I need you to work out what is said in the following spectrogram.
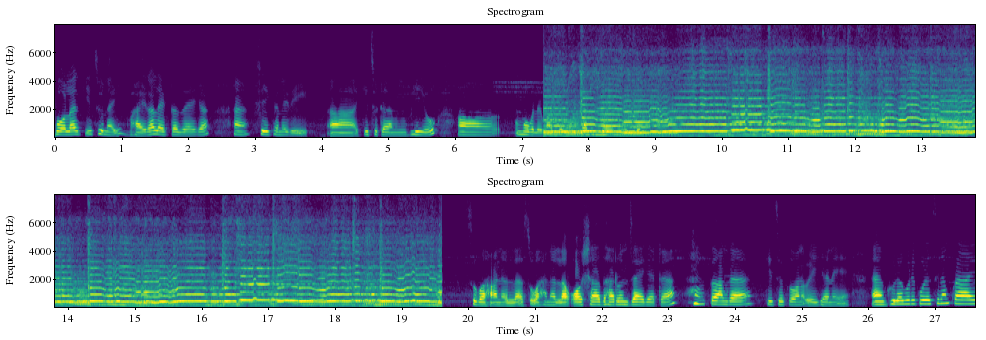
বলার কিছু নাই। ভাইরাল একটা জায়গা হ্যাঁ সেইখানেরই আহ, কিছুটা আমি ভিও মোবাইলের মাধ্যমে সুবাহান আল্লাহ সুবাহান আল্লাহ অসাধারণ জায়গাটা। তো আমরা কিছুক্ষণ ওইখানে ঘোরাঘুরি করেছিলাম, প্রায়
